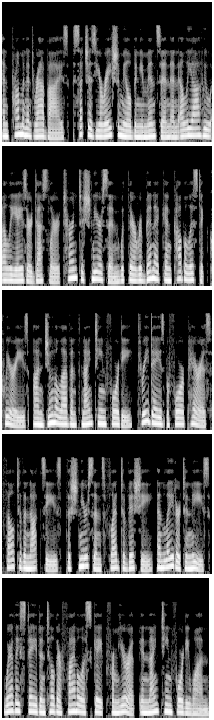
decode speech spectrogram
and prominent rabbis, such as Yerachmiel Benyaminson and Eliyahu Eliezer Dessler turned to Schneerson with their rabbinic and Kabbalistic queries. On June 11, 19 1940, three days before Paris fell to the Nazis, the Schneersons fled to Vichy, and later to Nice, where they stayed until their final escape from Europe in 1941.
